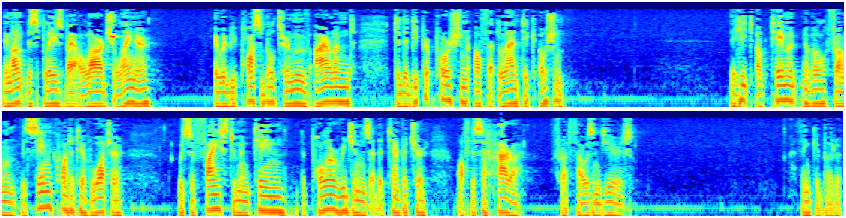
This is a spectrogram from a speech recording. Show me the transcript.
the amount displaced by a large liner, it would be possible to remove Ireland to the deeper portion of the Atlantic Ocean. The heat obtainable from the same quantity of water would suffice to maintain the polar regions at the temperature of the Sahara for a thousand years. Think about it.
